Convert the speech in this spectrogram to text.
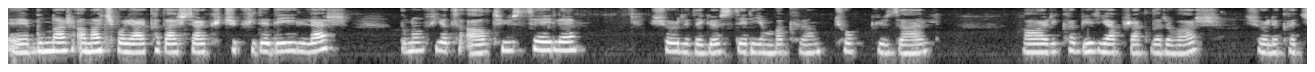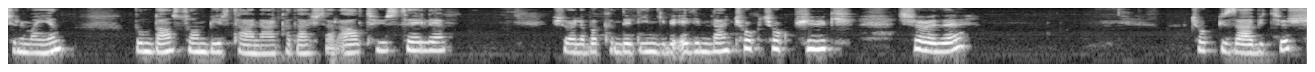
Ee, bunlar anaç boy arkadaşlar. Küçük fide değiller. Bunun fiyatı 600 TL. Şöyle de göstereyim bakın. Çok güzel. Harika bir yaprakları var. Şöyle kaçırmayın. Bundan son bir tane arkadaşlar. 600 TL. Şöyle bakın dediğim gibi elimden çok çok büyük. Şöyle. Çok güzel bir tür.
